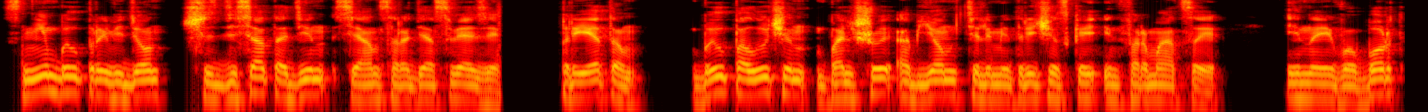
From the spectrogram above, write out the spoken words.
с ним был проведен 61 сеанс радиосвязи. При этом был получен большой объем телеметрической информации, и на его борт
